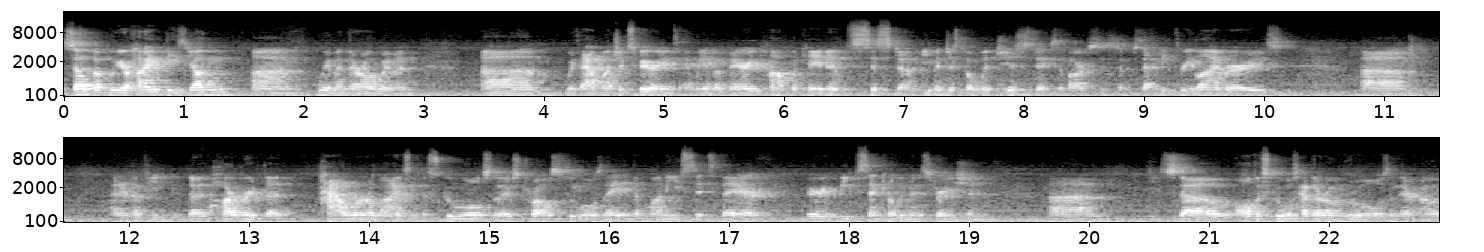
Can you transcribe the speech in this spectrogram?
so, but we hired these young um, women, they're all women, um, without much experience, and we have a very complicated system, even just the logistics of our system, 73 libraries. Um, I don't know if you, the Harvard, the power lies in the school, so there's 12 schools, they, the money sits there, very weak central administration. Um, so all the schools have their own rules and their own,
